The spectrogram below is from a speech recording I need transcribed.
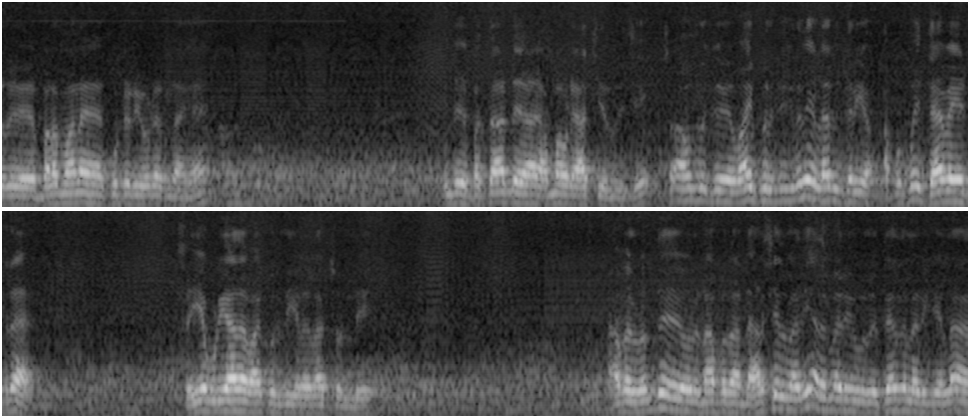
ஒரு பலமான கூட்டணியோடு இருந்தாங்க. இந்த பத்தாண்டு அம்மாவுடைய ஆட்சி இருந்துச்சு. ஸோ அவங்களுக்கு வாய்ப்பு இருக்குங்கிறது எல்லாருக்கும் தெரியும். அப்போ போய் தேவையற்ற செய்ய முடியாத வாக்குறுதிகள் எல்லாம் சொல்லி அவர் வந்து ஒரு நாற்பது ஆண்டு அரசியல்வாதி அது மாதிரி ஒரு தேர்தல் அறிக்கையெல்லாம்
